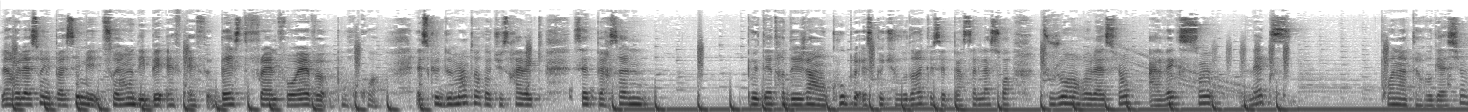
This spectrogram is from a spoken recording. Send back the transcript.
La relation est passée, mais soyons des BFF, best friend forever, pourquoi? Est-ce que demain, toi, quand tu seras avec cette personne, peut-être déjà en couple, est-ce que tu voudrais que cette personne-là soit toujours en relation avec son ex? Point d'interrogation.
